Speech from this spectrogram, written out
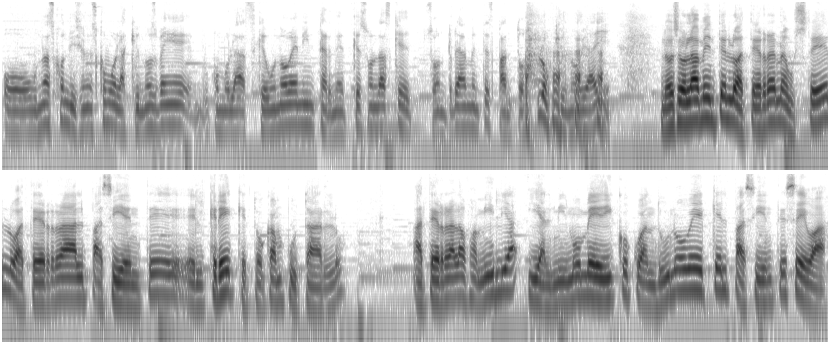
unas condiciones como, la que uno ve, como las que uno ve en internet, que son las que son realmente espantosas lo que uno ve ahí. no solamente lo aterran a usted, lo aterra al paciente, él cree que toca amputarlo, aterra a la familia y al mismo médico cuando uno ve que el paciente se va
